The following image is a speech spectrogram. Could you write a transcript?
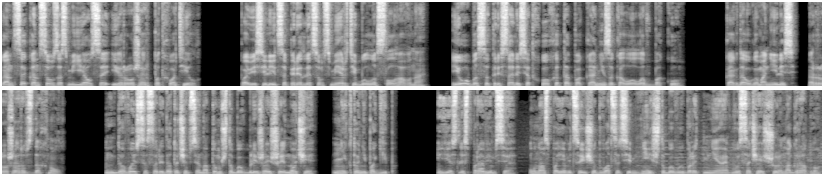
конце концов засмеялся и Рожер подхватил. Повеселиться перед лицом смерти было славно, и оба сотрясались от хохота, пока не закололо в боку. Когда угомонились, Рожер вздохнул. «Давай сосредоточимся на том, чтобы в ближайшие ночи никто не погиб. Если справимся, у нас появится еще 27 дней, чтобы выбрать мне высочайшую награду».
